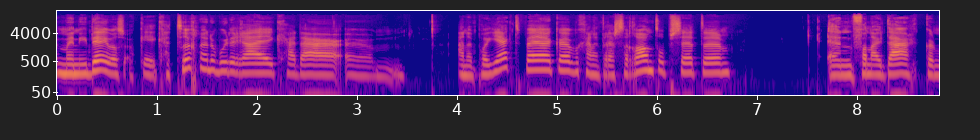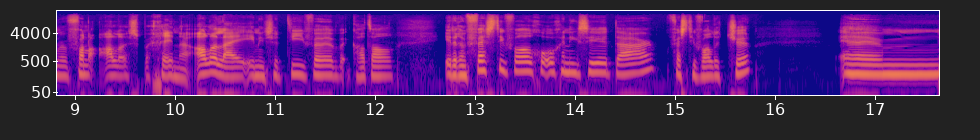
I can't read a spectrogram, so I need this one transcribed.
mijn idee was: oké, ik ga terug naar de boerderij. Ik ga daar ehm, aan het project werken. We gaan het restaurant opzetten. En vanuit daar kunnen we van alles beginnen. Allerlei initiatieven. Ik had al eerder een festival georganiseerd daar, festivalletje. Ehm,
